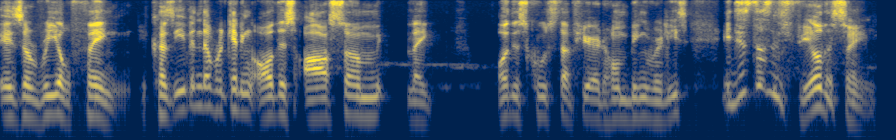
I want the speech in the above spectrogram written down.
is a real thing because even though we're getting all this awesome like all this cool stuff here at home being released, it just doesn't feel the same.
